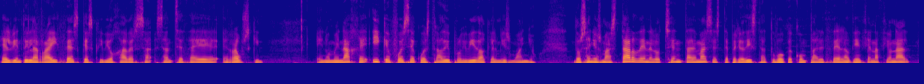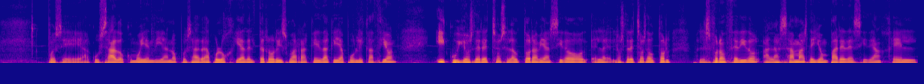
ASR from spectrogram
El viento y las raíces, que escribió Javier Sánchez eh, Errauskin en homenaje y que fue secuestrado y prohibido aquel mismo año. Dos años más tarde, en el 80, además, este periodista tuvo que comparecer en la Audiencia Nacional pues eh, acusado, como hoy en día, ¿no? pues de apología del terrorismo a raíz de aquella publicación y cuyos derechos el autor habían sido los derechos de autor les fueron cedidos a las amas de John Paredes y de Ángel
